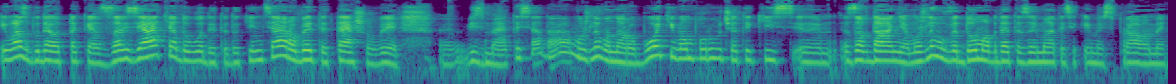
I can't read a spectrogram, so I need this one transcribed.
І у вас буде от таке завзяття, доводити до кінця, робити те, що ви е, візьметеся. Да? Можливо, на роботі вам поручать якісь е, завдання, можливо, ви вдома будете займатися якимись справами.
